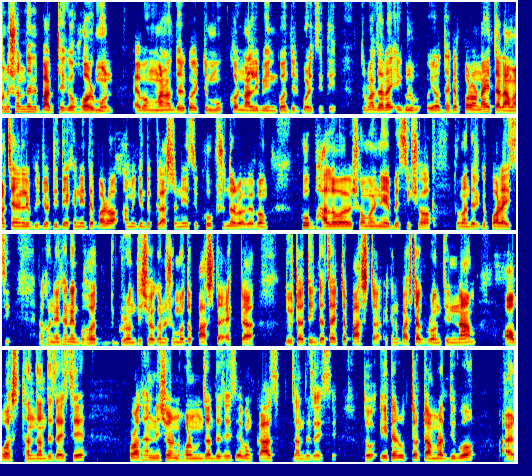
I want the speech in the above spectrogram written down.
অনুসন্ধানী পাঠ থেকে হরমোন এবং মানবদের কয়েকটি মুখ্য নালীবিহীন গ্রন্থির পরিচিতি। তোমরা যারা এগুলো ওই অধ্যায়টা পড়ো নাই, তারা আমার চ্যানেলের ভিডিওটি দেখে নিতে পারো। আমি কিন্তু ক্লাসটা নিয়েছি খুব সুন্দরভাবে এবং খুব ভালোভাবে সময় নিয়ে বেসিক সহ তোমাদেরকে পড়াইছি। এখন এখানে গ্রন্থি সহ এখানে সম্ভবত পাঁচটা, একটা, দুইটা, তিনটা, চারটা, পাঁচটা। এখানে পাঁচটা গ্রন্থির নাম, অবস্থান জানতে চাইছে, প্রধান নিঃসরণ, হরমোন জানতে চাইছে এবং কাজ জানতে চাইছে। তো এটার উত্তরটা আমরা দিব, আর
